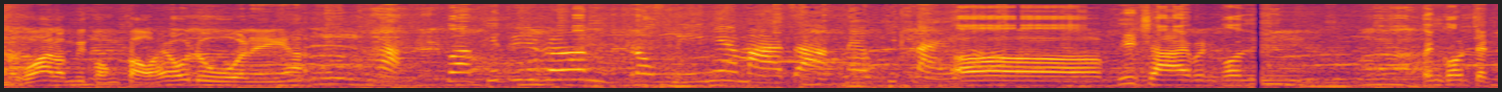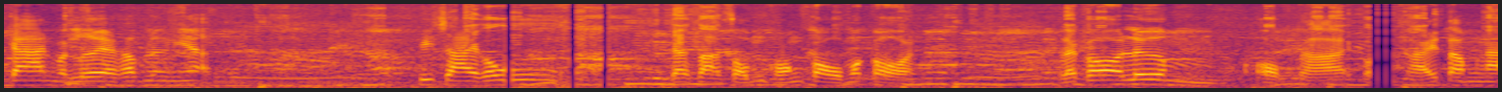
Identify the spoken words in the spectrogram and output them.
แต่ว่าเรามีของเก่าให้เขาดูอะไรอย่างเงี้ยค่ะความคิดที่เริ่มตรงนี้เนี่ยมาจากแนวคิดไหนเอ่อพี่ชายเป็นคนเป็นคนจัดการหมดเลยครับเรื่องเนี้ยพี่ชายเขาจะสะสมของเก่ามาก่อน แล้วก็เริ่มออกขายออกขายตามง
